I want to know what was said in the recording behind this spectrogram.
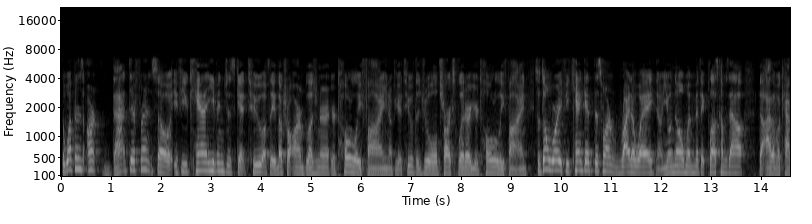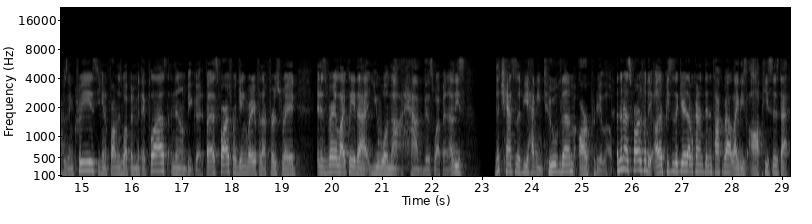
the weapons aren't that different. So if you can't even just get two of the Electro Arm Bludgeoner, you're totally fine. You know, if you get two of the Jewel Shark Splitter, you're totally fine. So don't worry if you can't get this one right away. You know, you'll know when Mythic Plus comes out, the eye level cap is increased. You can farm this weapon Mythic Plus, and then it'll be good. But as far as we're getting ready for that first raid, it is very likely that you will not have this weapon. At least the chances of you having two of them are pretty low. And then as far as for the other pieces of gear that we kind of didn't talk about, like these off pieces that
